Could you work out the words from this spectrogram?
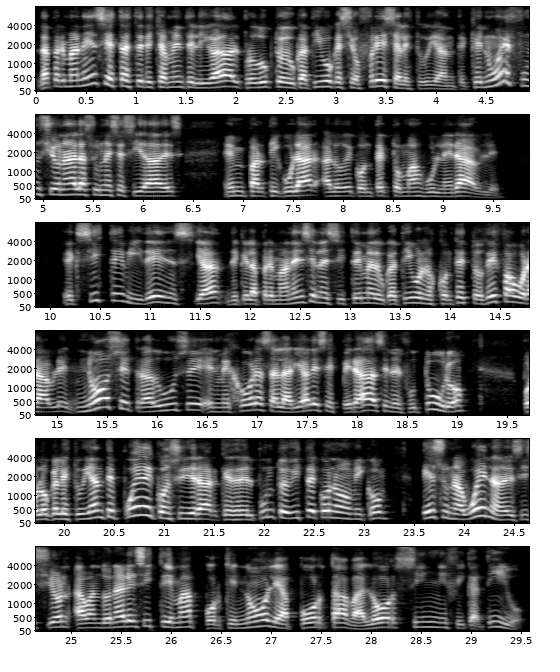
la permanencia está estrechamente ligada al producto educativo que se ofrece al estudiante, que no es funcional a sus necesidades, en particular a los de contexto más vulnerable. Existe evidencia de que la permanencia en el sistema educativo en los contextos desfavorables no se traduce en mejoras salariales esperadas en el futuro, por lo que el estudiante puede considerar que desde el punto de vista económico es una buena decisión abandonar el sistema porque no le aporta valor significativo.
